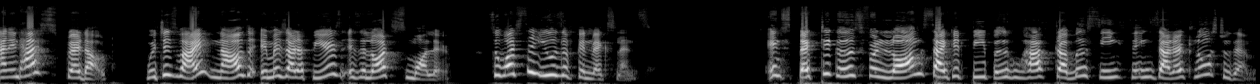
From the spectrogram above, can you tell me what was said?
and it has spread out which is why now the image that appears is a lot smaller. So what's the use of convex lens? In spectacles for long-sighted people who have trouble seeing things that are close to them.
